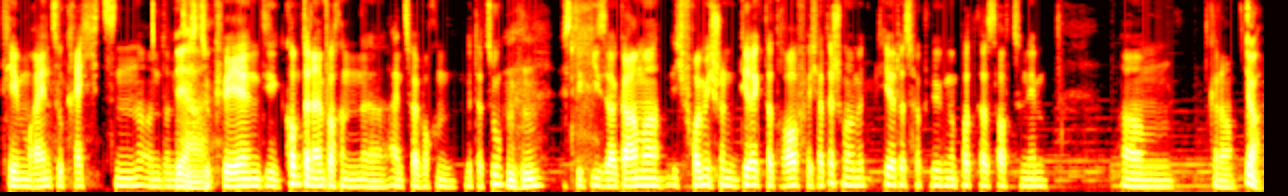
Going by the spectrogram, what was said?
Themen reinzukrächzen und, und ja. sich zu quälen. Die kommt dann einfach in äh, ein, zwei Wochen mit dazu. Mhm. Ist die Gisa Gama. Ich freue mich schon direkt darauf. Ich hatte schon mal mit ihr das Vergnügen, einen Podcast aufzunehmen. Ähm, genau. Ja,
